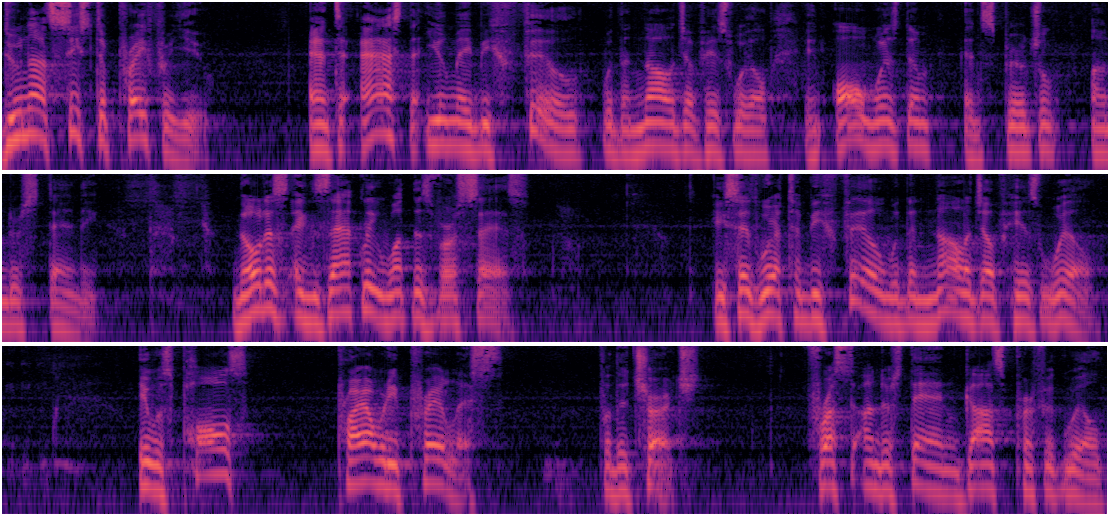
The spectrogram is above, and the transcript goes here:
do not cease to pray for you and to ask that you may be filled with the knowledge of His will in all wisdom and spiritual understanding. Notice exactly what this verse says. He says we're to be filled with the knowledge of His will. It was Paul's priority prayer list for the church for us to understand God's perfect will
